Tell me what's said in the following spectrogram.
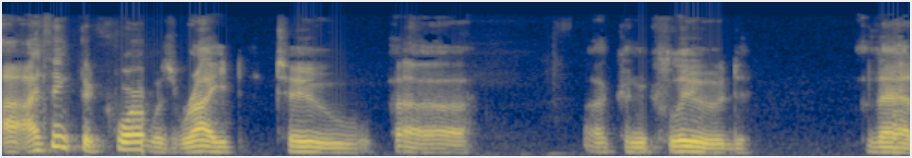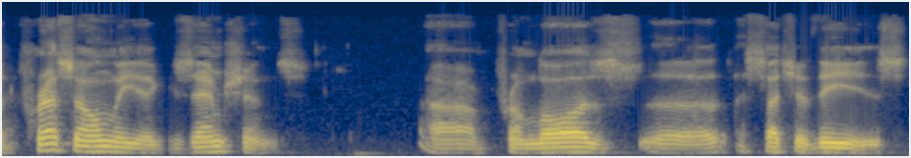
I think the court was right to uh, uh conclude that press only exemptions uh, from laws such as these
